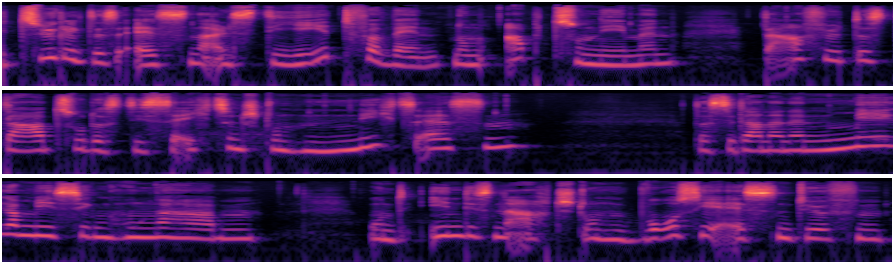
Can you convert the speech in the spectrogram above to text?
gezügeltes Essen als Diät verwenden, um abzunehmen, da führt es dazu, dass die 16 Stunden nichts essen, dass sie dann einen megamäßigen Hunger haben und in diesen 8 Stunden, wo sie essen dürfen,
